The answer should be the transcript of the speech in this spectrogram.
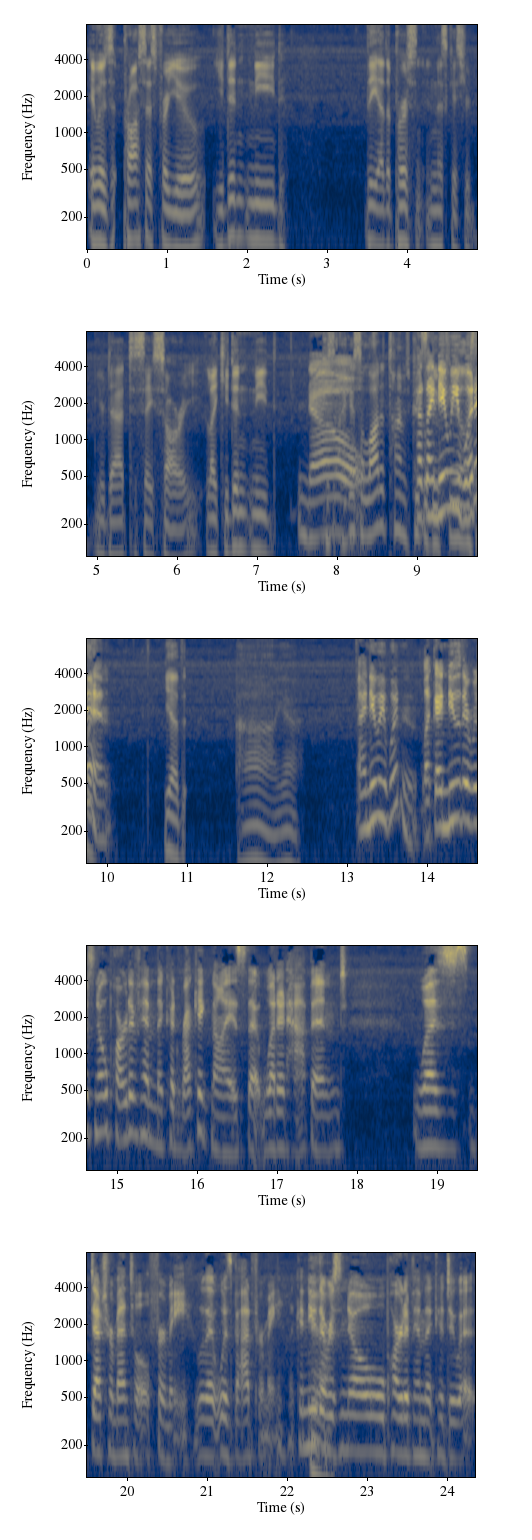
it was a process for you. You didn't need the other person, in this case, your your dad, to say sorry. Like you didn't need. No, I guess a lot of times because I knew he it's like- wouldn't. yeah. th- ah, yeah. I knew he wouldn't. Like I knew there was no part of him that could recognize that what had happened was detrimental for me. That was bad for me. Like I knew Yeah. there was no part of him that could do it.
